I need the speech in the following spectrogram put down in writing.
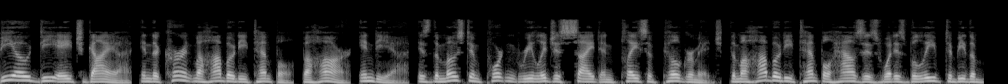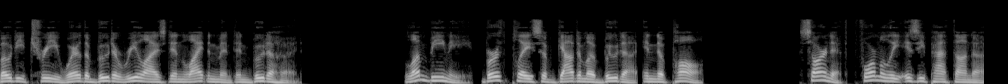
Bodh Gaya, in the current Mahabodhi Temple, Bihar, India, is the most important religious site and place of pilgrimage. The Mahabodhi Temple houses what is believed to be the Bodhi tree where the Buddha realized enlightenment and Buddhahood. Lumbini, birthplace of Gautama Buddha in Nepal. Sarnath, formerly Isipathana,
